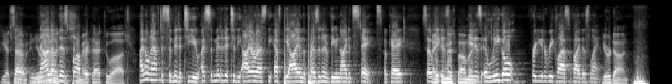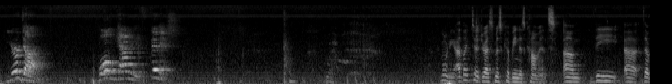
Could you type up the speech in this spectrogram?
Yes, so ma'am, and you're none willing of to this submit property. that to us. I don't have to submit it to you. I submitted it to the IRS, the FBI, and the President of the United States. Okay, so Thank it you, is- Ms. Bowman. It is illegal for you to reclassify this land. You're done. You're done. Walton County is finished. Good morning. I'd like to address Ms. Cobina's comments. Um, The, uh, the,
